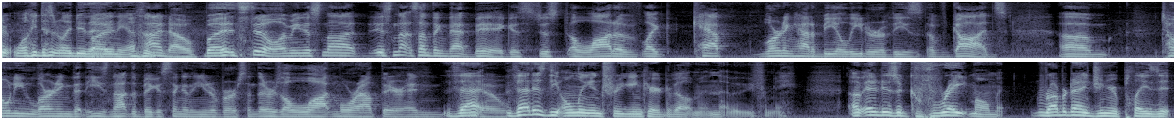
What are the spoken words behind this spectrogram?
well, he doesn't really do that But any of them. I know, but still, I mean, it's not it's not something that big. It's just a lot of like Cap learning how to be a leader of these of gods. Um, Tony learning that he's not the biggest thing in the universe, and there's a lot more out there. And That you know, that is the only intriguing character development in that movie for me, um, and it is a great moment. Robert Downey Jr. plays it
